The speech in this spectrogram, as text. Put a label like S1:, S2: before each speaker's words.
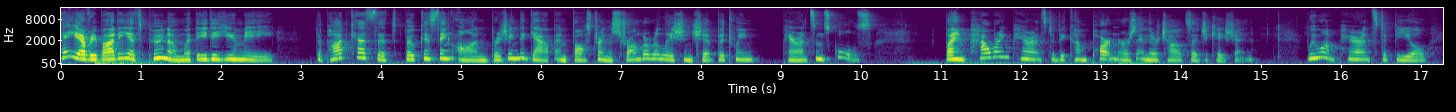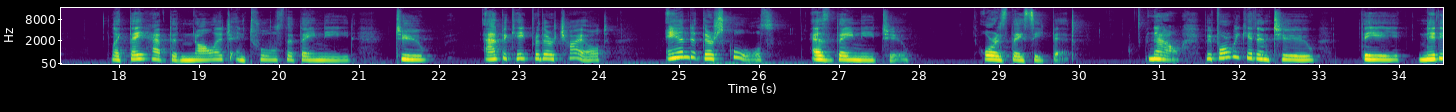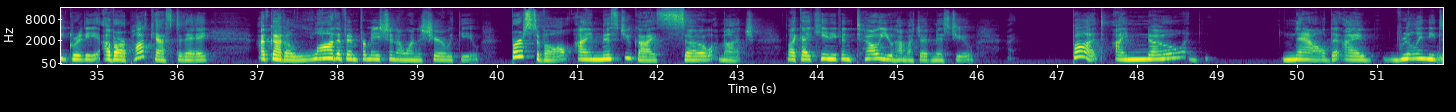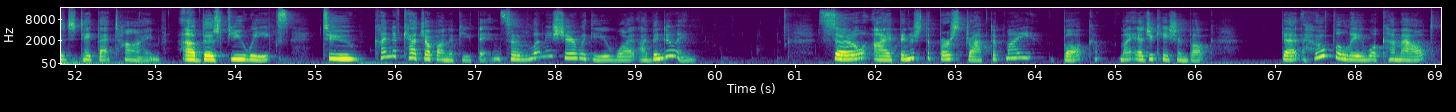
S1: Hey everybody, it's Poonam with EDU Me, the podcast that's focusing on bridging the gap and fostering a stronger relationship between parents and schools by empowering parents to become partners in their child's education. We want parents to feel like they have the knowledge and tools that they need to advocate for their child and their schools as they need to or as they see fit. Now, before we get into the nitty gritty of our podcast today, I've got a lot of information I want to share with you. First of all, I missed you guys so much. Like, I can't even tell you how much I've missed you. But I know now that I really needed to take that time of those few weeks to kind of catch up on a few things. So let me share with you what I've been doing. So I finished the first draft of my book, my education book, that hopefully will come out.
